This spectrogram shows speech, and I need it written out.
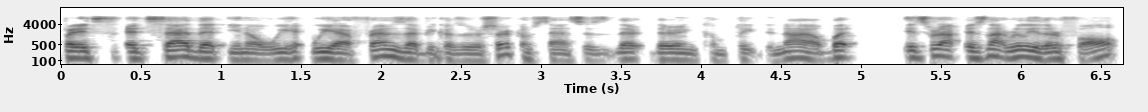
but it's it's sad that you know we we have friends that because of their circumstances they're they're in complete denial. But it's not it's not really their fault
